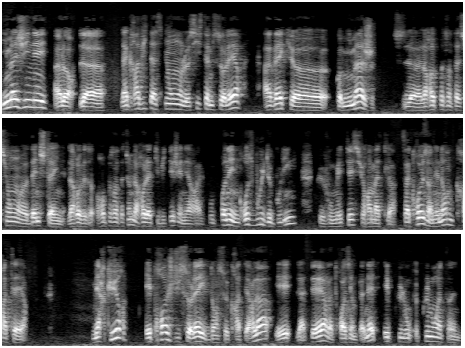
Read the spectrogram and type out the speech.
Imaginez alors la, gravitation, le système solaire, avec euh, comme image la, représentation euh, d'Einstein, la représentation de la relativité générale. Vous prenez une grosse boule de bowling que vous mettez sur un matelas. Ça creuse un énorme cratère. Mercure est proche du Soleil dans ce cratère-là, et la Terre, la troisième planète, est plus, plus lointaine.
